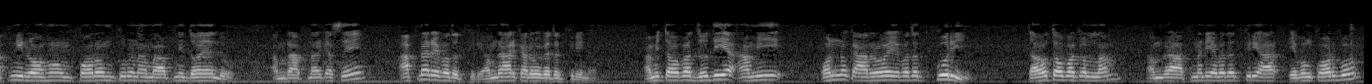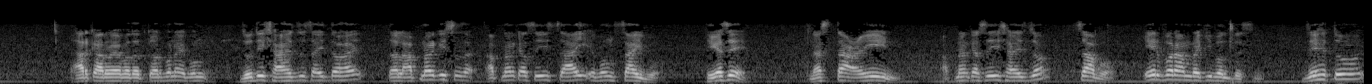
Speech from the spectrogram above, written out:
আপনি রহম, পরম করুণামা আপনি দয়ালু, আমরা আপনার কাছে আপনার এবাদত করি, আমরা আর কারও এবাদত করি না। আমি তো অবাক যদি আমি অন্য কারও এবাদত করি, তাও তো অবাক করলাম, আমরা আপনারই আবাদত করি এবং করব, আর কারও আবাদত করব না, এবং যদি সাহায্য চাইতে হয়, তাহলে আপনার কিছু আপনার কাছেই চাই এবং চাইব। ঠিক আছে? নাস্তা আইন আপনার কাছেই সাহায্য চাবো। এরপর আমরা কি বলতেছি? যেহেতু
